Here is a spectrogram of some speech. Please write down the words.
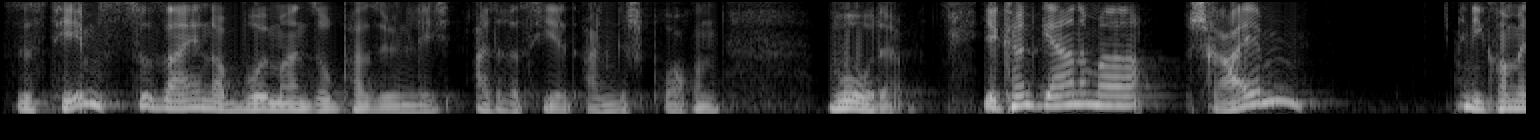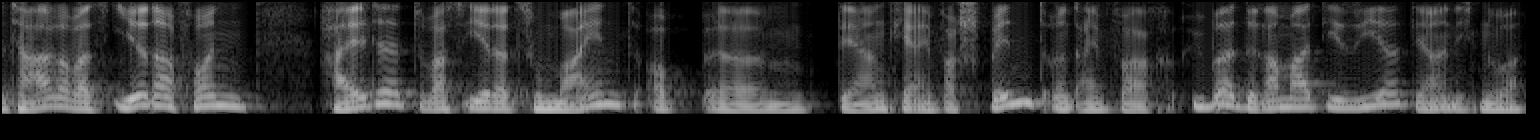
Systems zu sein, obwohl man so persönlich adressiert angesprochen wurde. Ihr könnt gerne mal schreiben, in die Kommentare, was ihr davon haltet, was ihr dazu meint, ob ähm, der Anke einfach spinnt und einfach überdramatisiert, ja, nicht nur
